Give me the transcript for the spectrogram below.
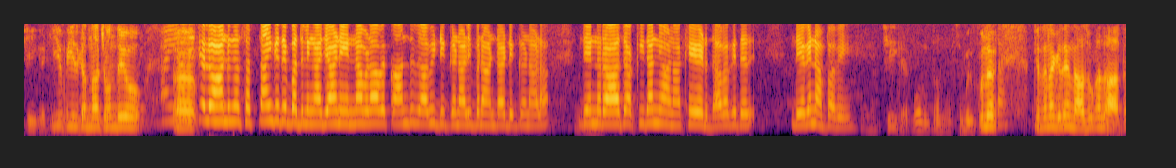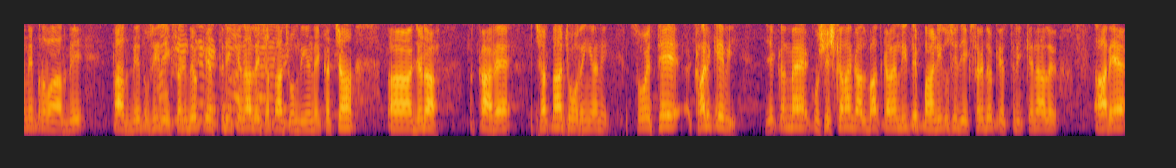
ਠੀਕ ਹੈ ਕੀ ਅਪੀਲ ਕਰਨਾ ਚਾਹੁੰਦੇ ਹੋ? ਆਈਆਂ ਚਲੋ ਸਾਡੀਆਂ ਸੱਤਾਂ ਹੀ ਕਿਤੇ ਬਦਲੀਆਂ ਜਾਣ ਇੰਨਾ ਬੜਾ ਵੇ ਕੰਧ ਵੀ ਆ ਵੀ ਡਿੱਗਣ ਵਾਲੀ ਬਰਾਂਡਾ ਡਿੱਗਣ ਵਾਲਾ। ਦਿਨ ਰਾਤ ਆਖੀ ਦਾ ਨਿਆਣਾ ਖੇਡਦਾ ਵਾ ਕਿਤੇ ਡਿੱਗ ਨਾ ਪਵੇ। ਠੀਕ ਹੈ ਬਹੁਤ ਧੰਨਵਾਦ ਸੋ ਬਿਲਕੁਲ ਕਿਤੇ ਨਾ ਕਿਤੇ ਨਾਜ਼ੁਕ ਹਾਲਾਤ ਨੇ ਪਰਿਵਾਰ ਦੇ ਘਰ ਦੇ ਤੁਸੀਂ ਦੇਖ ਸਕਦੇ ਹੋ ਕਿਸ ਤਰੀਕੇ ਨਾਲ ਇਹ ਛੱਤਾਂ ਚੋਂਦੀਆਂ ਨੇ ਕੱਚਾ ਜਿਹੜਾ ਘਰ ਹੈ ਛੱਤਾਂ ਚੋ ਰਹੀਆਂ ਨੇ। ਸੋ ਇੱਥੇ ਖੜ ਕੇ ਵੀ ਜੇਕਰ ਮੈਂ ਕੋਸ਼ਿਸ਼ ਕਰਾਂ ਗੱਲਬਾਤ ਕਰਨ ਦੀ ਤੇ ਪਾਣੀ ਤੁਸੀਂ ਦੇਖ ਸਕਦੇ ਹੋ ਕਿਸ ਤਰੀਕੇ ਨਾਲ ਆ ਰਿਹਾ ਹੈ।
